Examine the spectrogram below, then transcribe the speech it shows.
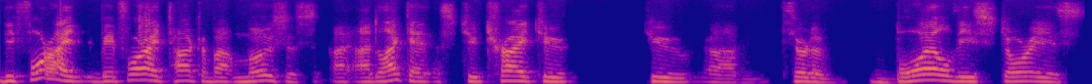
before I before I talk about Moses, I, would like us to try to to um, sort of boil these stories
